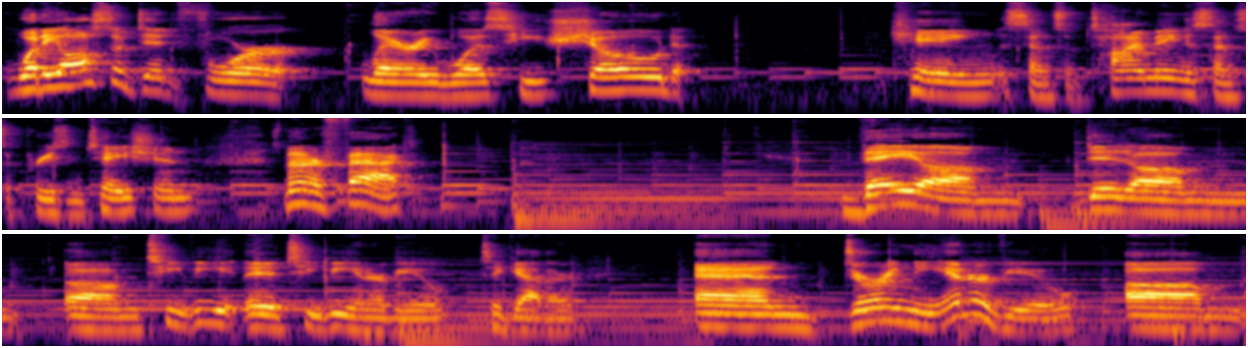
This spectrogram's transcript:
what he also did for Larry was he showed King a sense of timing, a sense of presentation. As a matter of fact, they um, did um, um, TV. They did a TV interview together, and during the interview, um,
